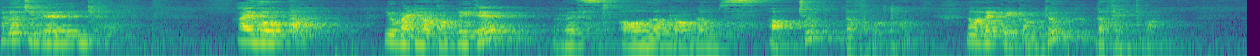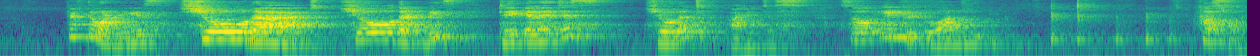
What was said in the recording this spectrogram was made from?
Hello children. I hope you might have completed rest all the problems up to the fourth one. Now let me come to the fifth one. Fifth one is show that. Show that means take LHS, show that RHS. So in fifth one, first one.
